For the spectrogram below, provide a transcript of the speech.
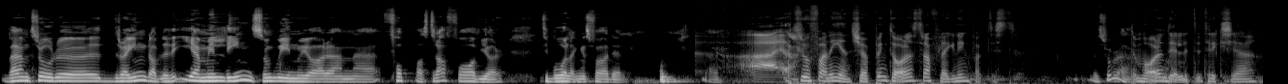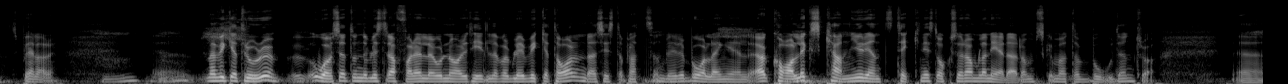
Vem tror du drar in då? Blir det Emil Lind som går in och gör en uh, Foppa-straff och avgör till Borlänges fördel? Uh, jag tror fan Enköping tar en straffläggning faktiskt. Jag tror det. De har en del lite trixiga spelare. Mm. Men vilka tror du? Oavsett om det blir straffar eller ordinarie tid eller vad det blir Vilka tar den där sista platsen? Blir det Borlänge eller? Ja, Kalix kan ju rent tekniskt också ramla ner där De ska möta Boden tror jag eh,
